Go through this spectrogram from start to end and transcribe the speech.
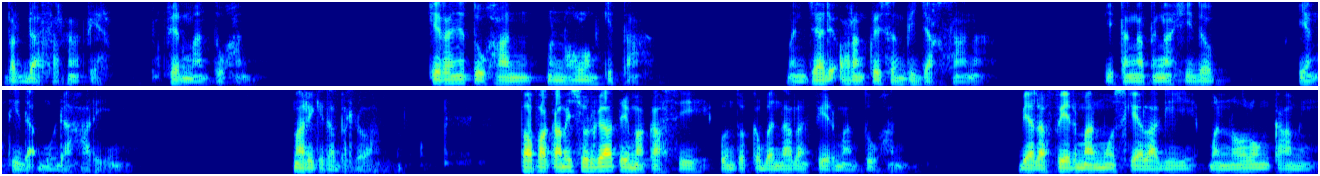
berdasarkan firman Tuhan. Kiranya Tuhan menolong kita menjadi orang Kristen bijaksana di tengah-tengah hidup yang tidak mudah hari ini. Mari kita berdoa. Bapa kami surga, terima kasih untuk kebenaran firman Tuhan. Biarlah firman-Mu sekali lagi menolong kami,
